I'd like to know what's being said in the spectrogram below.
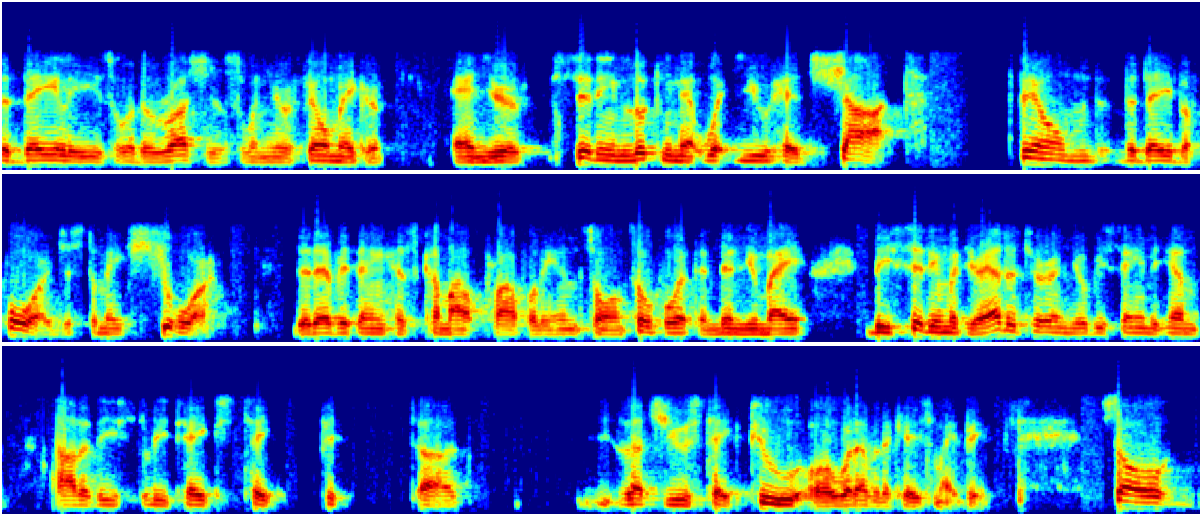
the dailies or the rushes when you're a filmmaker and you're sitting looking at what you had shot filmed the day before just to make sure that everything has come out properly and so on and so forth. And then you may be sitting with your editor and you'll be saying to him, out of these three takes, take, uh, let's use take two or whatever the case might be. So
